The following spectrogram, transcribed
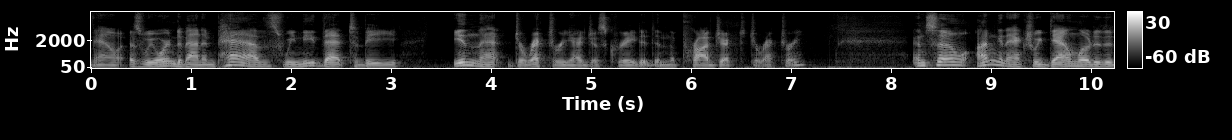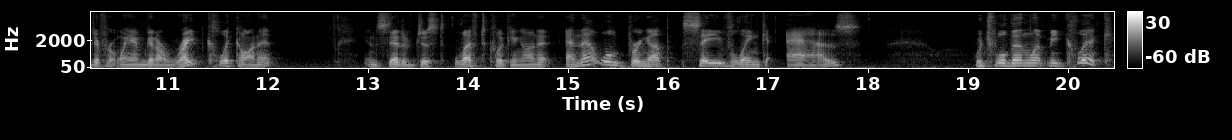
Now, as we learned about in paths, we need that to be in that directory I just created, in the project directory. And so I'm going to actually download it a different way. I'm going to right click on it instead of just left clicking on it. And that will bring up Save Link As, which will then let me click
